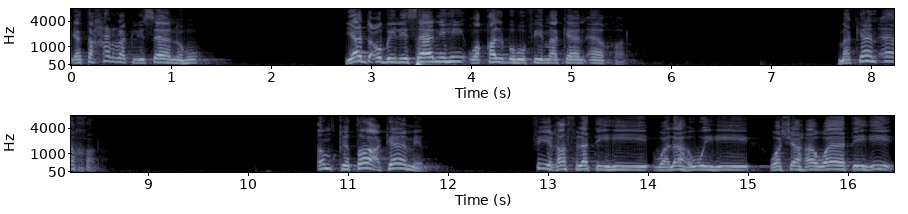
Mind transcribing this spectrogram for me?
يتحرك لسانه يدعو بلسانه وقلبه في مكان آخر. مكان آخر. انقطاع كامل في غفلته ولهوه وشهواته.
